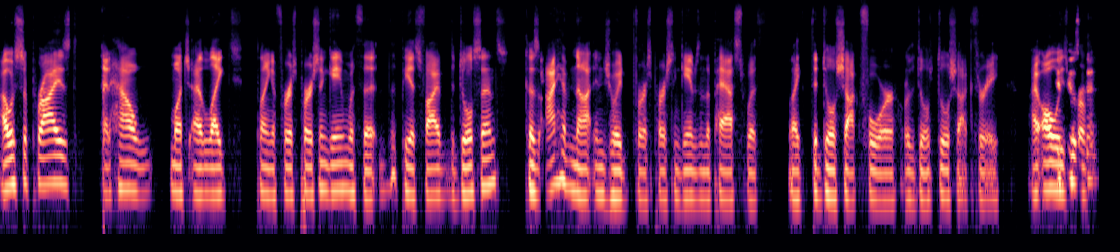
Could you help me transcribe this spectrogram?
I was surprised at how much I liked playing a first person game with the, the PS5, the DualSense, because I have not enjoyed first person games in the past with like the DualShock 4 or the Dual DualShock 3. I always It feels pref- good.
